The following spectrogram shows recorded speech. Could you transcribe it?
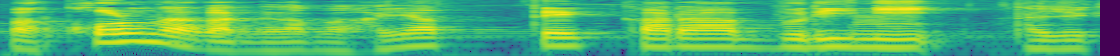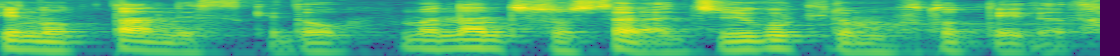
まあ、コロナがね、多分流行ってからぶりに体重計乗ったんですけど、まあ、なんとそしたら15キロも太っていたと。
